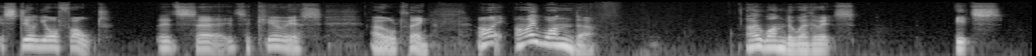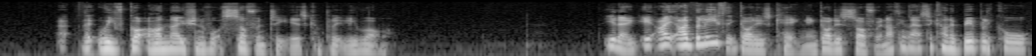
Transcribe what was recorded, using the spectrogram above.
it's still your fault. It's uh, it's a curious old thing. I I wonder. I wonder whether it's it's that we've got our notion of what sovereignty is completely wrong. you know, it, I I believe that God is king and God is sovereign. I think that's a kind of biblical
